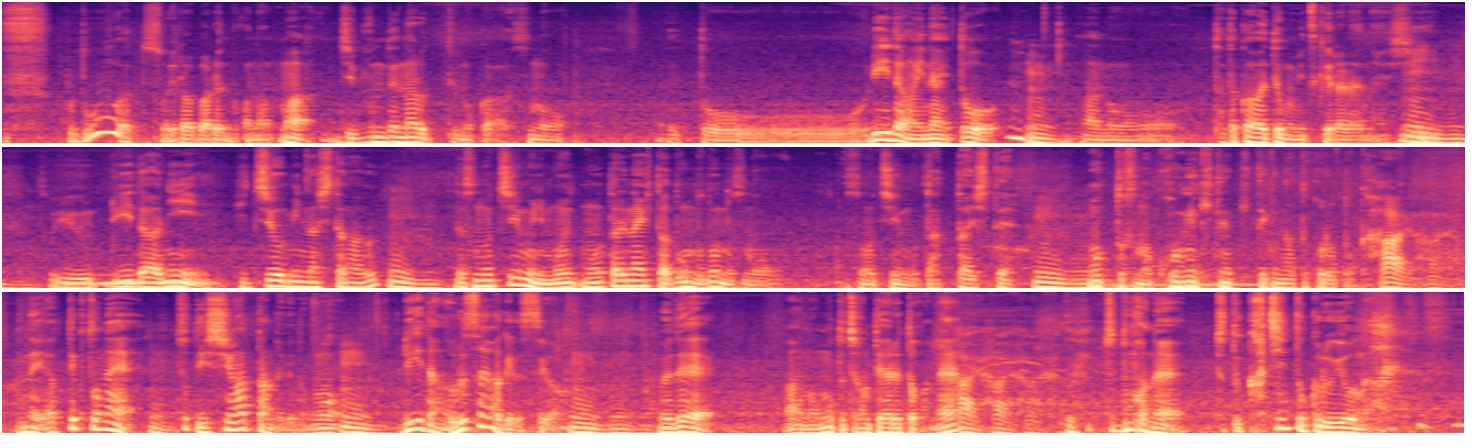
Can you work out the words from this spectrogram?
れどうやってそう選ばれるのかな？まあ自分でなるっていうのかそのえっとリーダーがいないと、うん。うんあの戦う相手も見つけられないし、うん。そういうリーダーに一応みんな従う、うんうん。でそのチームにも物足りない人はどんどんどんどんそのそのチームを脱退して、うんうん。もっとその攻撃的なところとか、はいはいね、やっていくとね、うん。ちょっと一瞬あったんだけども、うんリーダーがうるさいわけですよ。うんうんそれであのもっとちゃんとやれとかね、うんはいはいはい。ちょっとなんかねちょっとカチンとくるような。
